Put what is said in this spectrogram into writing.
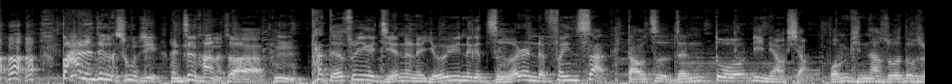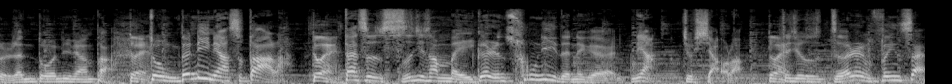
八人这个数据很震撼了，是吧啊？，嗯，他得出一个结论呢，由于那个责任的分散，导致人多力量小。我们平常说都是人多力量大，对总的力量是大了。对但是实际上每个人出力的那个量就小了，对这就是责任分散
